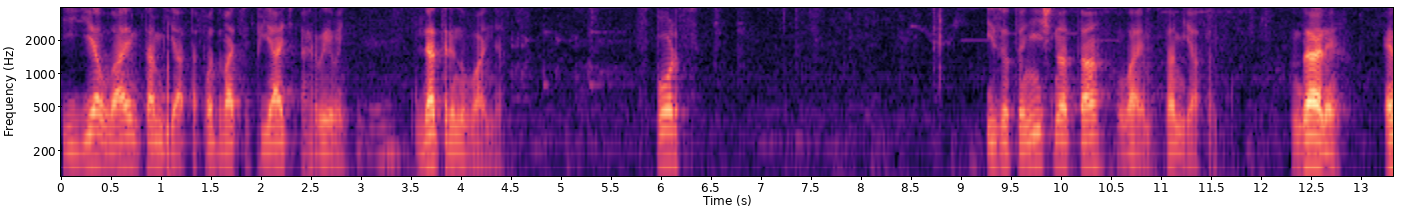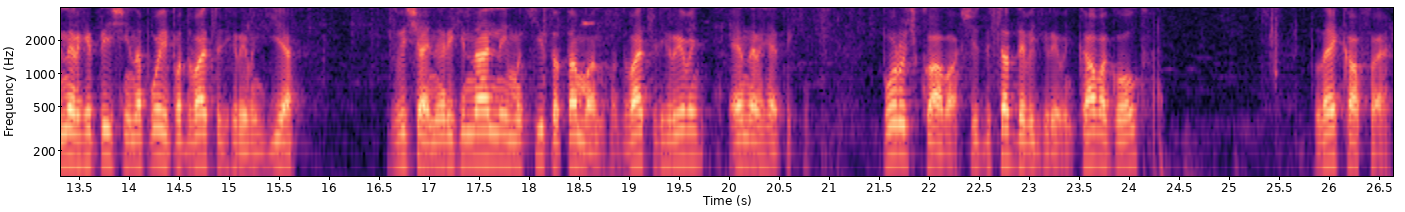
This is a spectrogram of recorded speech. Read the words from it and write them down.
І є лайм та м'ята по 25 гривень. Для тренування. Спортс. Ізотонічна та лайм та м'ята. Далі. Енергетичні напої по 20 гривень. Є звичайний оригінальний мохіто та манго. 20 гривень енергетики. Поруч кава 69 гривень. Кава Gold. Ле кафе.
